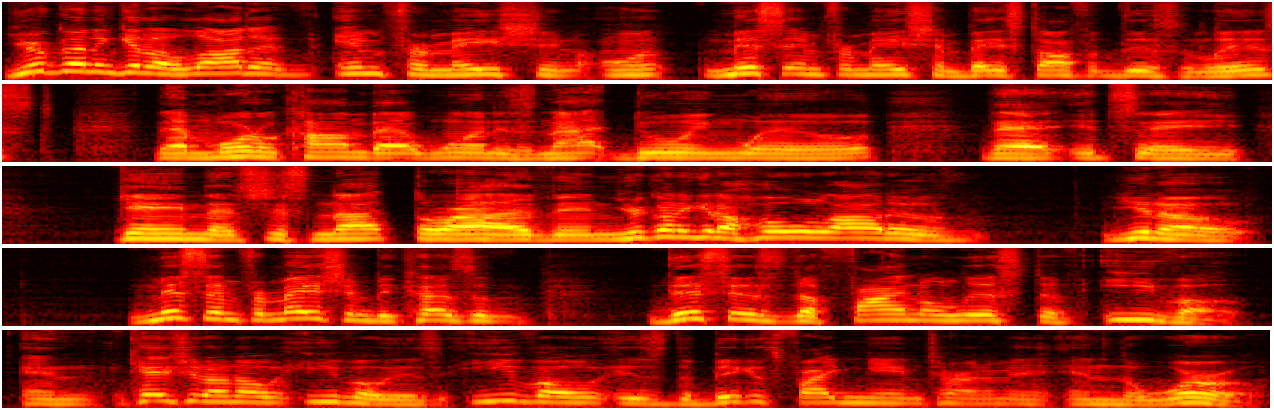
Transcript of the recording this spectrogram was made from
you're going to get a lot of information on misinformation based off of this list that Mortal Kombat 1 is not doing well, that it's a game that's just not thriving. You're going to get a whole lot of, you know, misinformation because of this is the final list of Evo. And in case you don't know what Evo is, Evo is the biggest fighting game tournament in the world.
